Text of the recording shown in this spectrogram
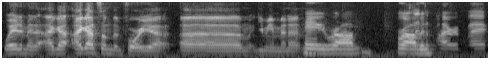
Wait a minute. I got I got something for you. Um, give me a minute. Hey, Rob. Put the Robin. pirate back.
